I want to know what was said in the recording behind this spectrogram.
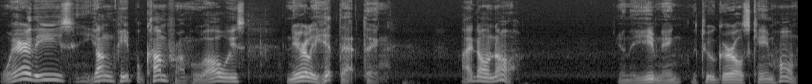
Where these young people come from who always nearly hit that thing? I don't know. In the evening, the two girls came home.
